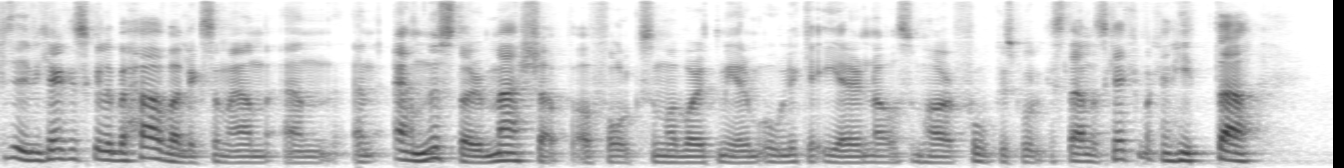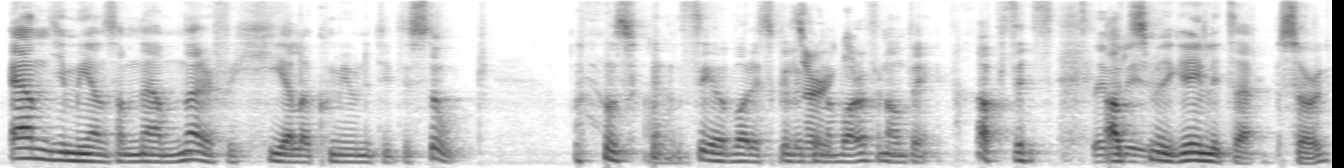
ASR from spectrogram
Precis, vi kanske skulle behöva liksom en, en, en ännu större mashup av folk som har varit med i de olika erorna och som har fokus på olika ställen. Så kanske man kan hitta en gemensam nämnare för hela communityt i stort. Och så, se vad det skulle kunna Zerg. vara för någonting. Ja, precis. Allt i- smyger in lite så här. Zerg.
